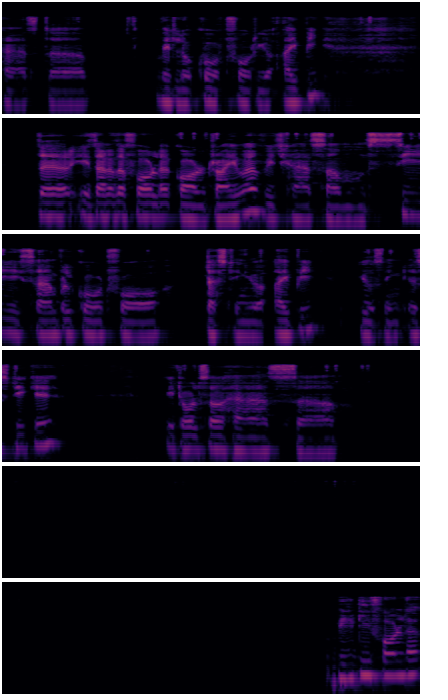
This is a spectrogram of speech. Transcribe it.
has the Verilog code for your IP. There is another folder called driver, which has some C sample code for testing your IP using SDK. It also has uh, BD folder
